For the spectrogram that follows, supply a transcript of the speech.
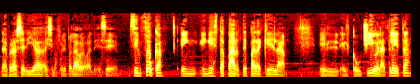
la palabra sería, ahí se me fue la palabra, ¿vale? se, se enfoca en, en, esta parte para que la, el, el el atleta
